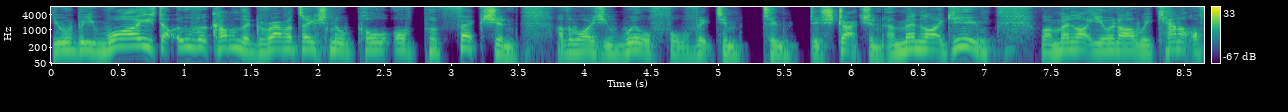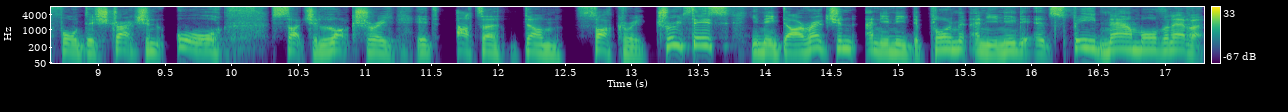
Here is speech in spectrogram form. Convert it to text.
you will be wise to overcome the gravitational pull of perfection. Otherwise, you will fall victim to distraction. And men like you, well, men like you and I, we cannot afford distraction or such luxury. It's utter dumb fuckery. Truth is, you need direction and you need deployment and you need it at speed now more than ever.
